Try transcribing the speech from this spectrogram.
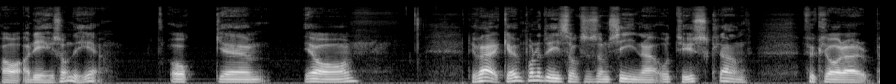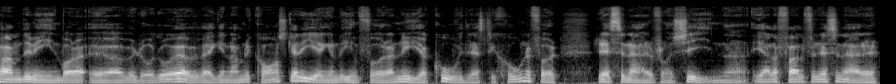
Ja, det är ju som det är. Och eh, ja, det verkar ju på något vis också som Kina och Tyskland förklarar pandemin vara över då. Då överväger den amerikanska regeringen att införa nya covid-restriktioner för resenärer från Kina. I alla fall för resenärer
